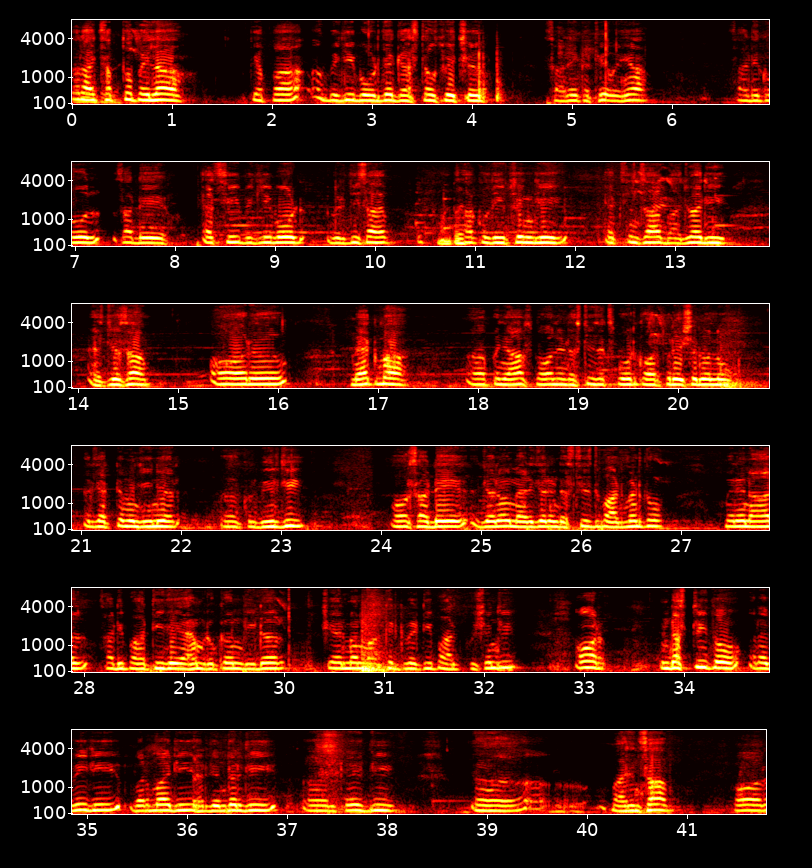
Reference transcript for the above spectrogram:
Sir ਅੱਜ ਸਭ ਤੋਂ ਪਹਿਲਾਂ ਤੇ ਆਪਾਂ ਬਿਜਲੀ ਬੋਰਡ ਦੇ ਗੈਸਟ ਹਾਊਸ ਵਿੱਚ ਸਾਰੇ ਇਕੱਠੇ ਹੋਏ ਹਾਂ। ਸਾਡੇ ਕੋਲ ਸਾਡੇ ਐਸਸੀ ਬਿਜਲੀ ਬੋਰਡ ਵਿਰਦੀ ਸਾਹਿਬ ਸਾ ਕੁਲਦੀਪ ਸਿੰਘ ਜੀ ਐਕਸ਼ਨ ਸਾਹਿਬ, ਬਾਜਵਾ ਜੀ ਐਸਡੀਓ ਸਾਹਿਬ ਔਰ ਮਹਿਕਮਾ Punjab small industries export corporation ਵੱਲੋਂ ਐਗਜ਼ੈਕਟਿਵ ਇੰਜੀਨੀਅਰ ਕੁਲਬੀਰ ਜੀ ਔਰ ਸਾਡੇ ਜਨਰਲ ਮੈਨੇਜਰ ਇੰਡਸਟਰੀਜ਼ ਡਿਪਾਰਟਮੈਂਟ ਤੋਂ ਮੇਰੇ ਨਾਲ ਸਾਡੀ ਪਾਰਟੀ ਦੇ ਅਹਿਮ ਰੁਕਨ leader chairman market committee Bharat Bhushan ji ਔਰ ਇੰਡਸਟਰੀ ਤੋਂ ਰਵੀ ਜੀ ਵਰਮਾ ਜੀ ਹਰਜਿੰਦਰ ਜੀ ਅ, ਰਕੇਸ਼ ਜੀ ਅ, ਮਹਾਜਨ ਸਾਹਿਬ ਔਰ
